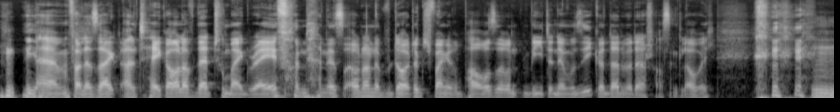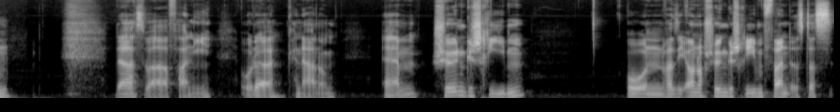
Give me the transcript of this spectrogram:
ja. ähm, weil er sagt, I'll take all of that to my grave und dann ist auch noch eine bedeutungsschwangere Pause und ein Beat in der Musik und dann wird er erschossen, glaube ich. mhm. Das war funny. Oder, keine Ahnung. Ähm, schön geschrieben. Und was ich auch noch schön geschrieben fand, ist, dass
